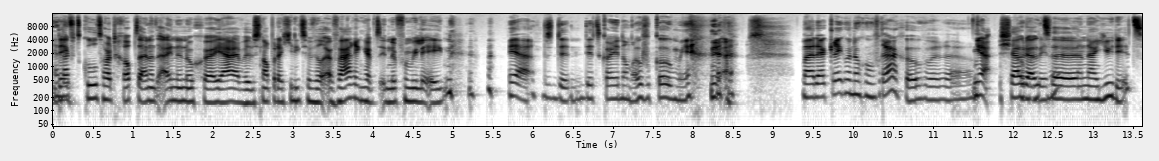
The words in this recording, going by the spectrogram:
En David dat... Coulthard grapte aan het einde nog... ja, we snappen dat je niet zoveel ervaring hebt in de Formule 1. ja, dus dit, dit kan je dan overkomen. Ja. Maar daar kregen we nog een vraag over. Uh, ja, shout-out uh, naar Judith.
